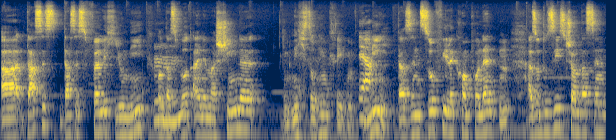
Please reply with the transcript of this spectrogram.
Äh, das, ist, das ist völlig unique mhm. und das mhm. wird eine Maschine nicht so hinkriegen. Ja. Nie. Da sind so viele Komponenten. Also du siehst schon, das sind,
